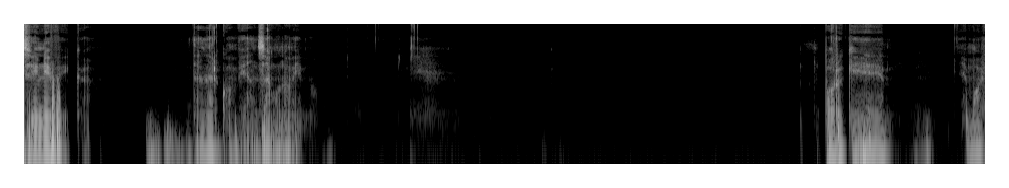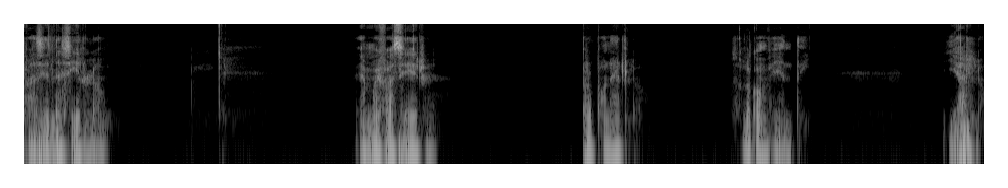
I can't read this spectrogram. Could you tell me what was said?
significa tener confianza en uno mismo? Porque es muy fácil decirlo. Es muy fácil proponerlo. Solo confía en ti. Y hazlo.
